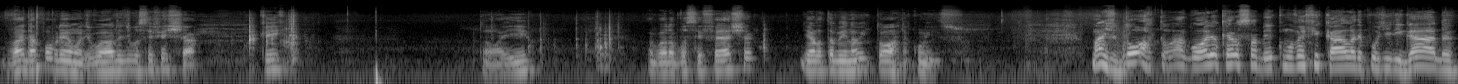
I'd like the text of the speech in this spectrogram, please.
vai dar problema de hora de você fechar, ok? Então aí agora você fecha e ela também não entorna com isso. Mas Dorton, agora eu quero saber como vai ficar ela depois de ligada,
